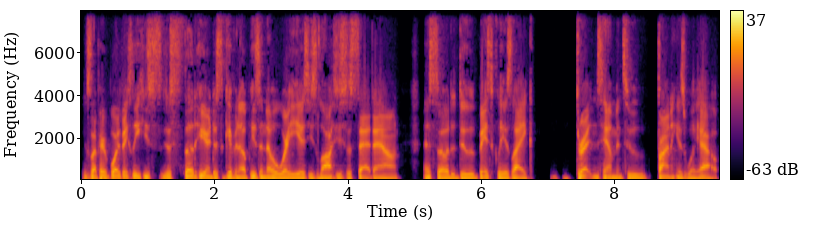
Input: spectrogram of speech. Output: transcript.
because like Paper Boi, basically, he's just stood here and just given up. He doesn't know where he is. He's lost. He's just sat down. And so the dude basically is like threatens him into finding his way out.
